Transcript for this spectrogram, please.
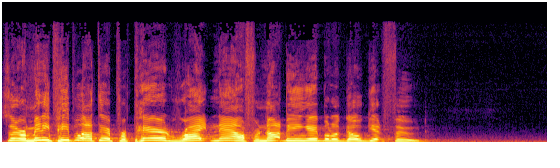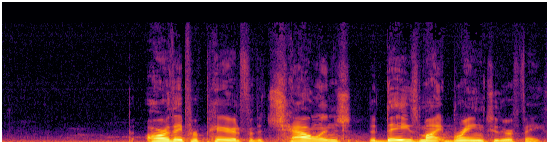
So there are many people out there prepared right now for not being able to go get food. But are they prepared for the challenge the days might bring to their faith?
